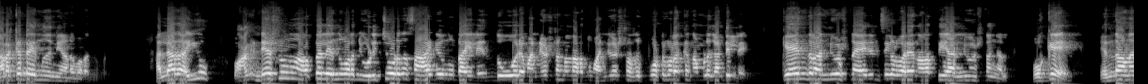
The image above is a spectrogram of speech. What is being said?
നടക്കട്ടെ എന്ന് തന്നെയാണ് പറഞ്ഞത്. അല്ലാതെ അയ്യോ അന്വേഷണം നടത്തല്ലേ എന്ന് പറഞ്ഞ് ഒളിച്ചോടുന്ന സാഹചര്യം ഒന്നും ഉണ്ടായില്ല. എന്തോരം അന്വേഷണങ്ങൾ നടന്നു? അന്വേഷണ റിപ്പോർട്ടുകളൊക്കെ നമ്മൾ കണ്ടില്ലേ? കേന്ദ്ര അന്വേഷണ ഏജൻസികൾ വരെ നടത്തിയ അന്വേഷണങ്ങൾ. ഒക്കെ എന്താണ്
